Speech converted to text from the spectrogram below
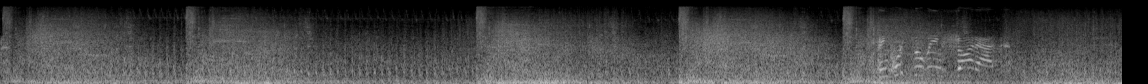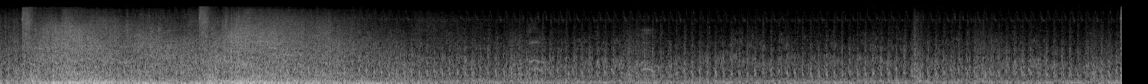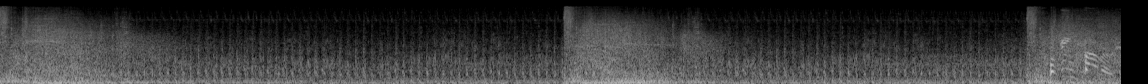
Being followed. Think we're still being shot at. We're being followed.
